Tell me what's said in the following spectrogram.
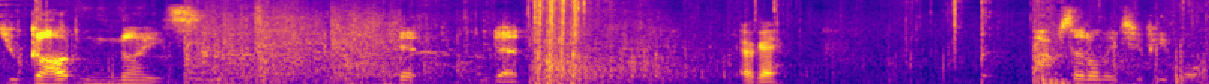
You got nice. Hit. I'm dead. Okay. How was that only two people?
